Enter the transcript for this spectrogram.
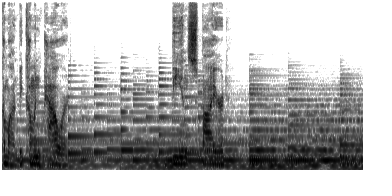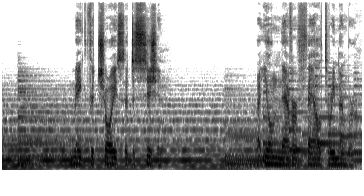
Come on, become empowered. Be inspired. Make the choice a decision that you'll never fail to remember.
